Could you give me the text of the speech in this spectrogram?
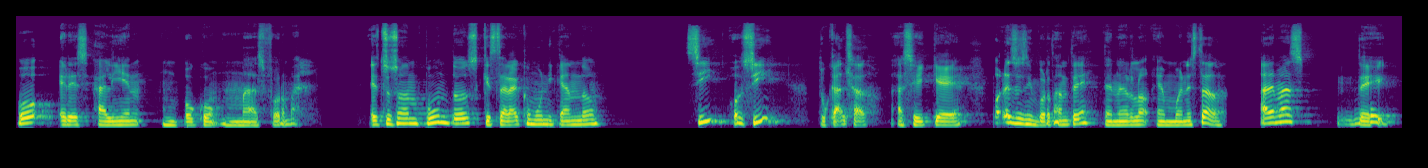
o eres alguien un poco más formal. Estos son puntos que estará comunicando sí o sí tu calzado. Así que por eso es importante tenerlo en buen estado. Además de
